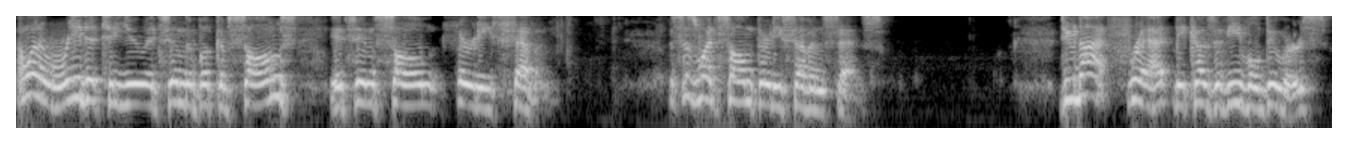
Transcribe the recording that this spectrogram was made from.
I want to read it to you. It's in the book of Psalms. It's in Psalm 37. This is what Psalm 37 says. Do not fret because of evildoers.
